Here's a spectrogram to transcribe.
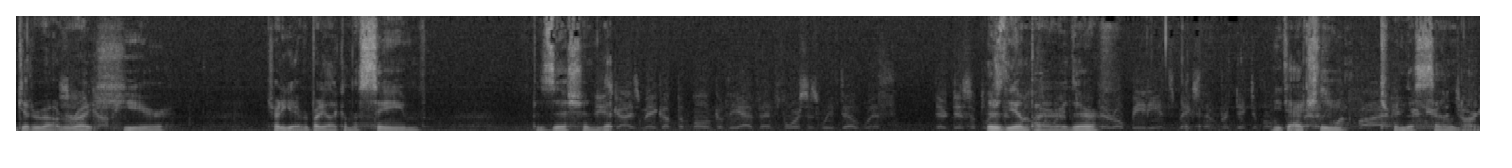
get about right here. Try to get everybody like on the same position. These guys make up the bulk of the Advent forces we've dealt with. There's the Empire right there. Their obedience makes them predictable. I need to actually turn the sound on.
